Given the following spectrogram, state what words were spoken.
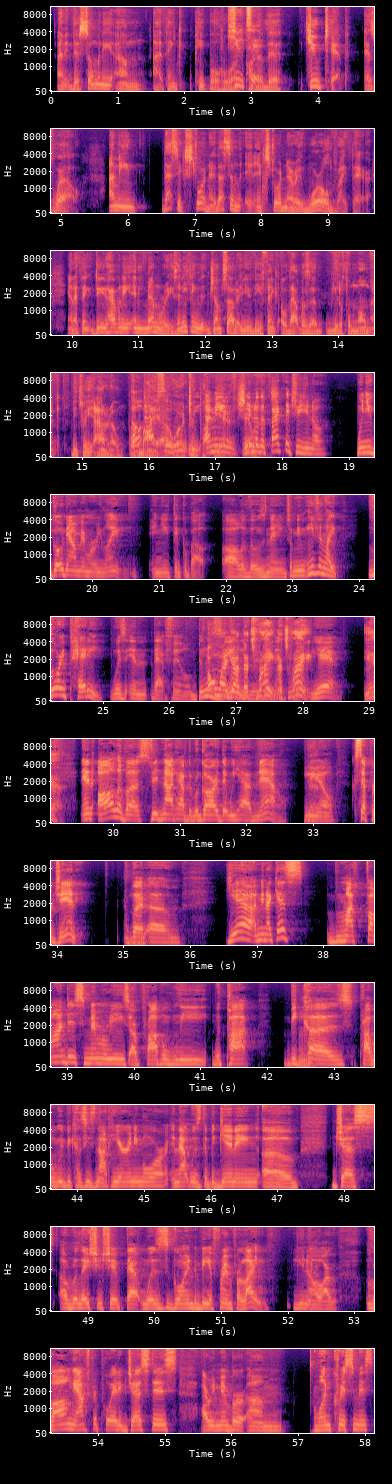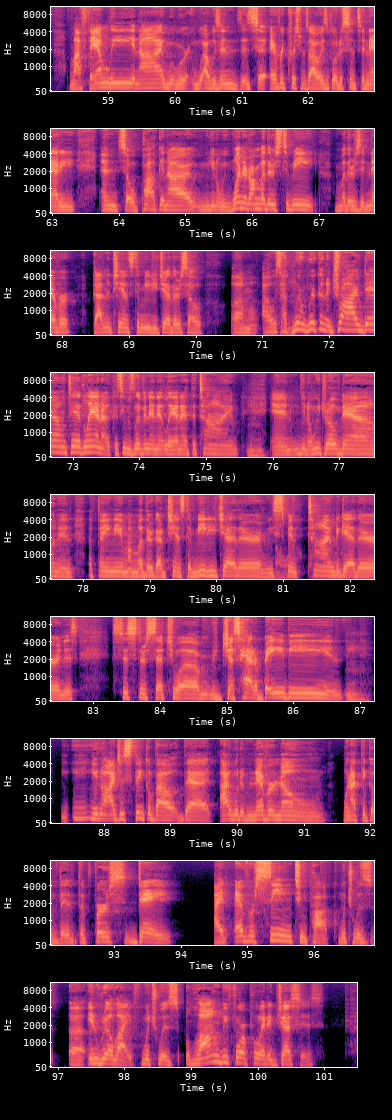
I mean, there's so many, um, I think, people who are part Q-Tip. of the Q-tip as well. I mean, that's extraordinary. That's an, an extraordinary world right there. And I think, do you have any any memories, anything that jumps out at you that you think, oh, that was a beautiful moment between, I don't know, with Oh, Maya or. Tupac? I mean, Yeah, you know, the us. fact that you, you know, when you go down memory lane and you think about all of those names, I mean, even like Lori Petty was in that film. Billy Oh my God, that's right, that that's film. right. Yeah. Yeah. And all of us did not have the regard that we have now, you Yeah. know, except for Janet. But Mm-hmm. um, yeah, I mean, I guess my fondest memories are probably with Pac because probably because he's not here anymore. And that was the beginning of just a relationship that was going to be a friend for life. You know, I, long after Poetic Justice, I remember um, one Christmas, my family and I, we were, I was in, it's, every Christmas I always go to Cincinnati. And so Pac and I, you know, we wanted our mothers to meet. Our mothers had never gotten a chance to meet each other. So um, I was like, we're, we're going to drive down to Atlanta because he was living in Atlanta at the time. Mm-hmm. And, you know, we drove down and Afeni and my mother got a chance to meet each other and we oh, spent wow. time together. And his sister Setua just had a baby. And, mm. you know, I just think about that. I would have never known when I think of the, the first day I'd ever seen Tupac, which was uh, in real life, which was long before Poetic Justice,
